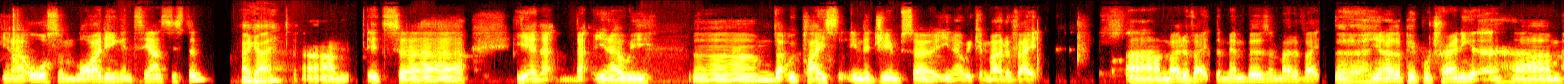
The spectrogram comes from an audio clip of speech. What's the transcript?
you know awesome lighting and sound system. Okay, Um, it's uh, yeah that that you know we um, that we place in the gym, so you know we can motivate uh, motivate the members and motivate the you know the people training it. uh, Um,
